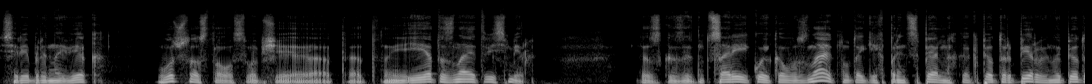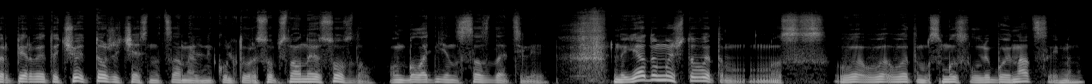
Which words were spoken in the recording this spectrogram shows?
Серебряный век. Вот что осталось вообще от, от... И это знает весь мир. Так сказать, царей кое-кого знают, ну, таких принципиальных, как Петр Первый, но Петр Первый это что, тоже часть национальной культуры. Собственно, он ее создал. Он был один из создателей. Но я думаю, что в этом, в, в, в этом смысл любой нации именно.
